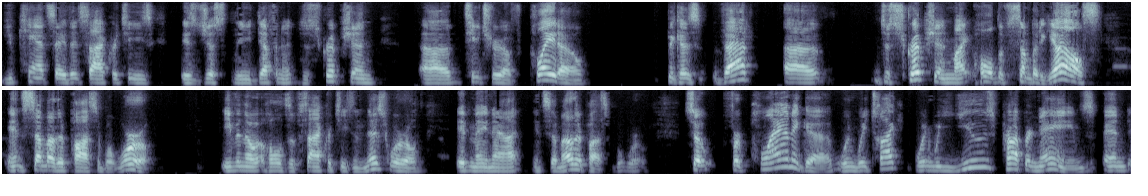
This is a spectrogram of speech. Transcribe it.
you can't say that Socrates is just the definite description uh, teacher of Plato because that uh, description might hold of somebody else in some other possible world. Even though it holds of Socrates in this world, it may not in some other possible world. So for Plantinga, when we talk, when we use proper names, and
